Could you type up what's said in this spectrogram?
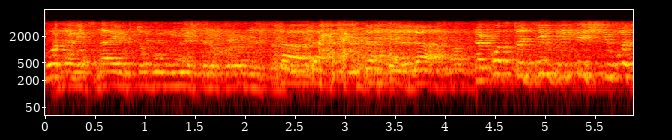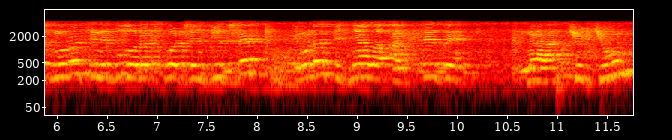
Ми От- навіть знаємо, хто був міністр охорони так, здоров'я. Так от тоді, в 2008 році, не було надходжень бюджет, і вона підняла акцизи на тютюн.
